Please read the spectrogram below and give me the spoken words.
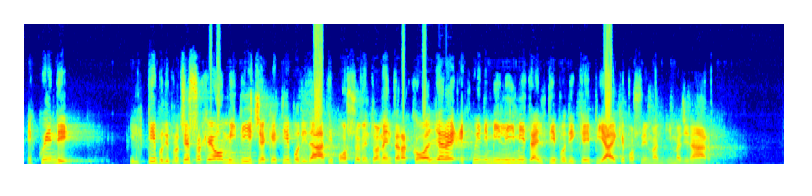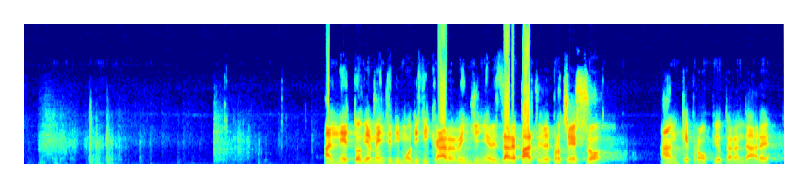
e quindi il tipo di processo che ho mi dice che tipo di dati posso eventualmente raccogliere e quindi mi limita il tipo di KPI che posso immaginare. Al netto ovviamente di modificare, reingegnerizzare parti del processo anche proprio per andare,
